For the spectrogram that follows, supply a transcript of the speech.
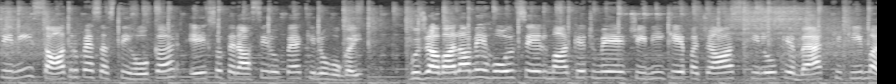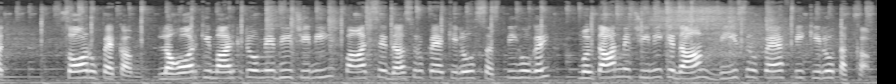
चीनी सात रुपए सस्ती होकर एक सौ तिरासी रुपए किलो हो गई। गुजरावाला में होलसेल मार्केट में चीनी के 50 किलो के बैग की कीमत सौ रुपए कम। लाहौर की मार्केटों में भी चीनी पाँच से दस रुपए किलो सस्ती हो गई। मुल्तान में चीनी के दाम बीस रुपए फ़ी किलो तक कम।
